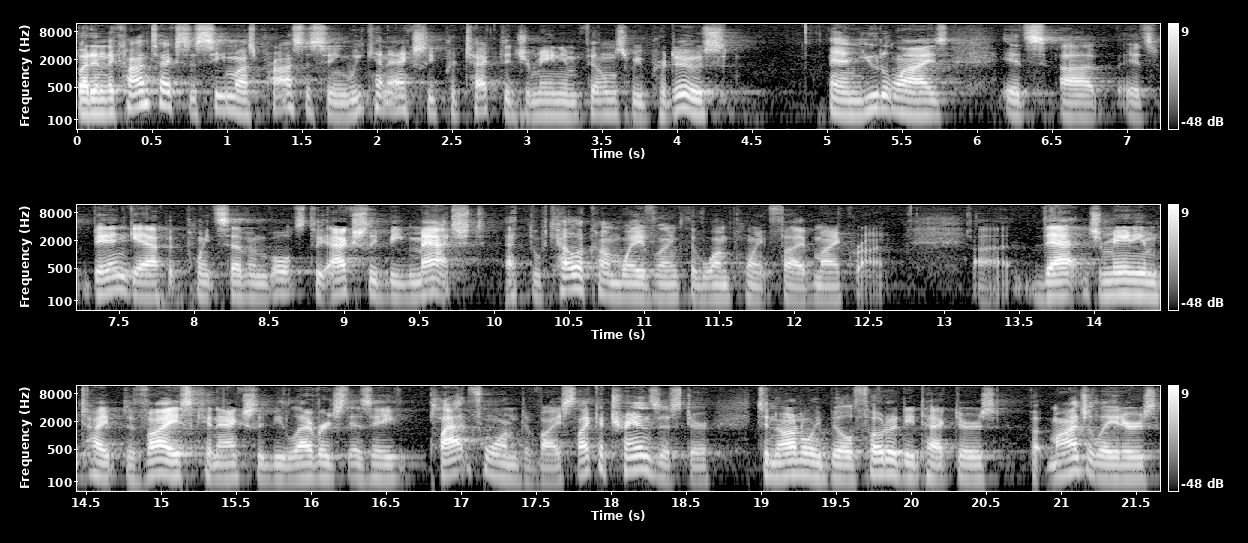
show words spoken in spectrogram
but in the context of CMOS processing, we can actually protect the germanium films we produce and utilize its, uh, its band gap at 0.7 volts to actually be matched at the telecom wavelength of 1.5 micron. Uh, that germanium type device can actually be leveraged as a platform device, like a transistor, to not only build photodetectors, but modulators,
